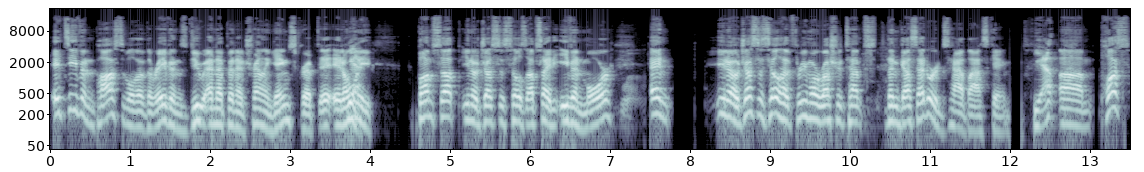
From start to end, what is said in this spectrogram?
it's even possible that the Ravens do end up in a trailing game script. It, it only yeah. bumps up, you know, Justice Hill's upside even more. And you know, Justice Hill had three more rush attempts than Gus Edwards had last game. Yeah. Um, plus,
